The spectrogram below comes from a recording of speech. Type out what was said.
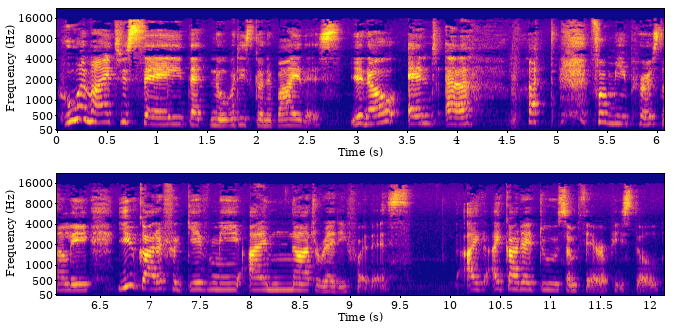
Who am I to say that nobody's gonna buy this? You know, and. uh but for me personally, you gotta forgive me, I'm not ready for this. I, I gotta do some therapy still.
